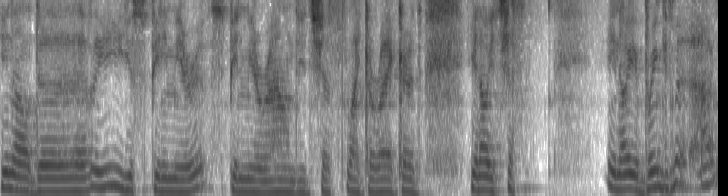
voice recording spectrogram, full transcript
you know the you spin me spin me around it's just like a record. You know it's just you know, it brings me, uh,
